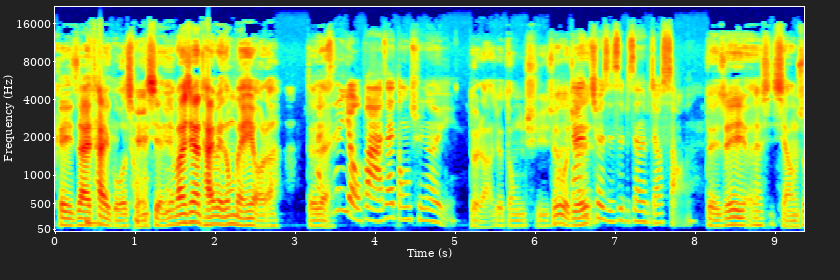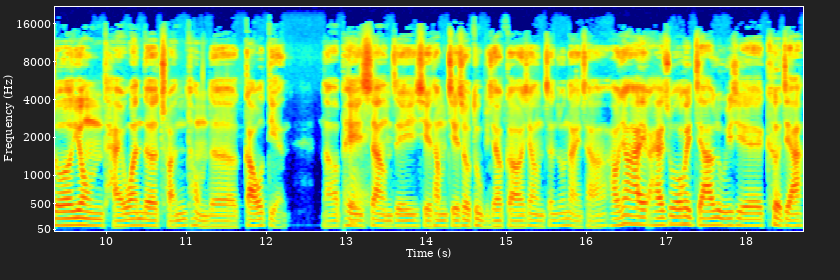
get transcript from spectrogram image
可以在泰国重现，要不然现在台北都没有了，对不还对？是有吧，在东区那里，对啦，就东区，所以我觉得确实是真的比较少。对，所以呃想说用台湾的传统的糕点，然后配上这一些他们接受度比较高，像珍珠奶茶，好像还还说会加入一些客家，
